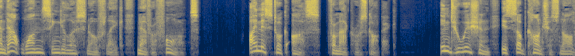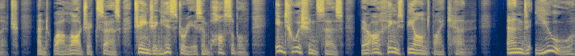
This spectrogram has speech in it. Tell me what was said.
and that one singular snowflake never forms. I mistook us for macroscopic. Intuition is subconscious knowledge, and while logic says changing history is impossible, intuition says there are things beyond my ken. And you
